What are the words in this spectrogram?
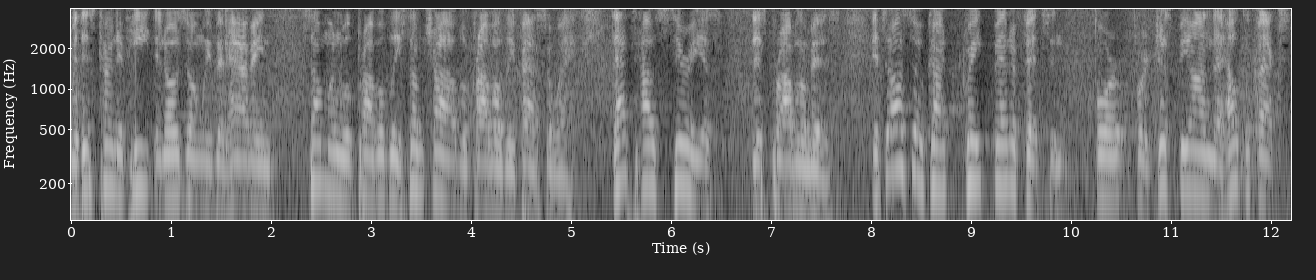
with this kind of heat and ozone we've been having, someone will probably, some child will probably pass away. That's how serious this problem is. It's also got great benefits and for, for just beyond the health effects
